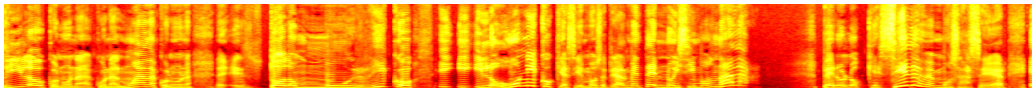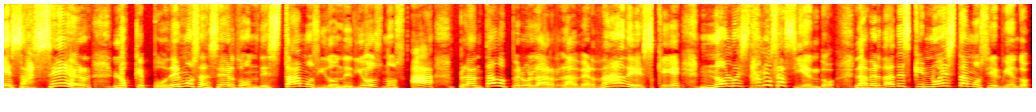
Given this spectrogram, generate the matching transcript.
pillow, con una con almohada, con una... E, es todo muy rico y, y lo único que hacemos realmente no hicimos nada. Pero lo que sí debemos hacer es hacer lo que podemos hacer donde estamos y donde Dios nos ha plantado. Pero la, verdad es que no lo estamos haciendo. La verdad es que no estamos sirviendo.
